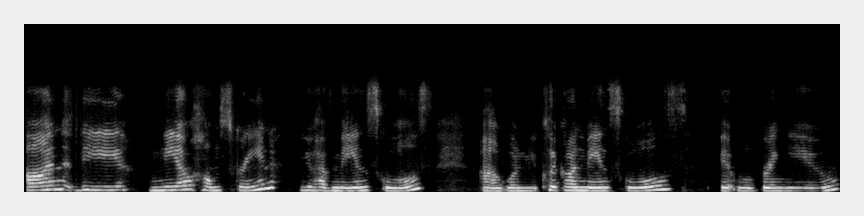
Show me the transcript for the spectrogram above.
On the NEO home screen, you have Maine schools. Uh, when you click on Maine schools, it will bring you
